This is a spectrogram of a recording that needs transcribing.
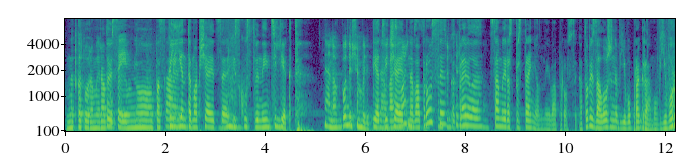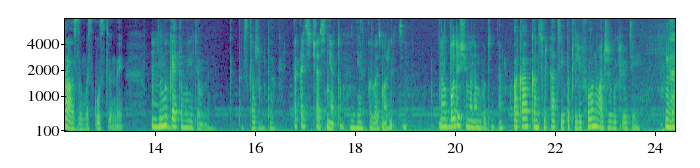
над которым мы работаем, но пока... С клиентом общается искусственный интеллект. Да, но в будущем будет. И да, отвечает на вопросы, как правило, самые распространенные вопросы, которые заложены в его программу, в его разум искусственный. Mm-hmm. Ну, мы к этому идем, скажем так. Пока сейчас нету Нет. такой возможности. Но в будущем она будет, да. Пока консультации по телефону от живых людей. Да.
